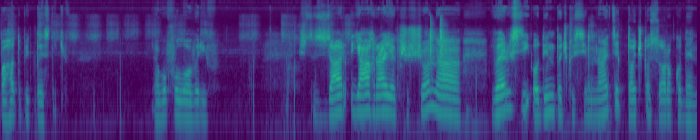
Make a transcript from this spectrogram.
багато підписників. Або фоловерів. Я граю, якщо що, на версії 1.17.41.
